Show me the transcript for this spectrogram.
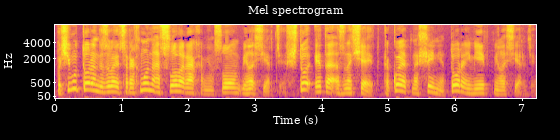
Почему Тора называется Рахмона от слова Рахамим, словом милосердие? Что это означает? Какое отношение Тора имеет к милосердию?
